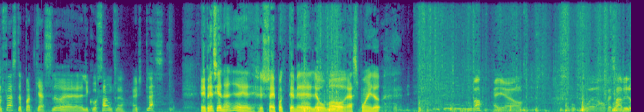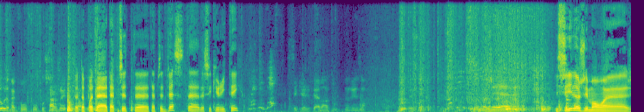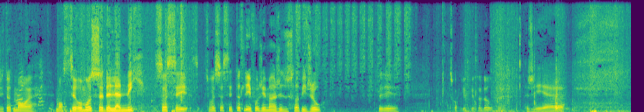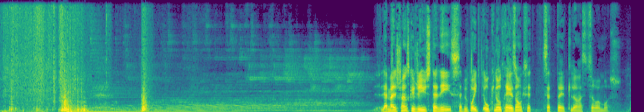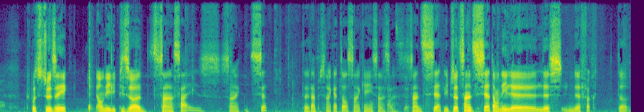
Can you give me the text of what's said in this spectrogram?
qu'on le fasse, ce podcast-là, euh, à l'éco-centre, là? Il n'y a plus de place. Impressionnant. Euh, Je savais pas que t'aimais le homard à ce point-là. Bon, hey, euh, on, faut- faut, euh, on fait ça en vélo, là, fait qu'il faut, faut, faut changer. T'as pas ta, ta petite, euh, ta petite veste euh, de sécurité? Sécurité avant tout, t'as raison. Ici, là, j'ai mon, euh, j'ai tout mon, euh, mon styromousse de l'année. Ça, c'est, tu vois, ça, c'est toutes les fois que j'ai mangé du Sloppy Joe. C'est des- Qu'est-ce que ça d'autre? J'ai, euh, La malchance que j'ai eue cette année, ça peut pas être aucune autre raison que cette, cette tête-là en styromousse. Je sais pas si tu veux dire, on est l'épisode 116, 117, peut-être un peu 114, 115, 100, 117. 117. L'épisode 117, on est le, le 9 octobre.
